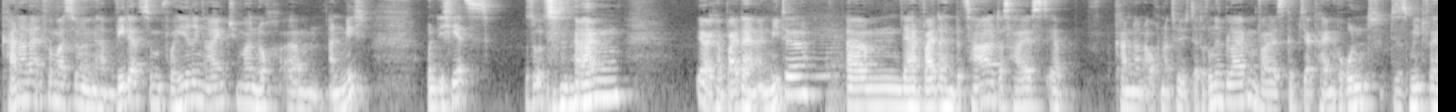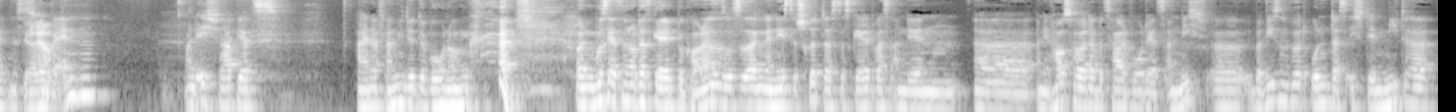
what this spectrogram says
keinerlei Informationen gehabt, weder zum vorherigen Eigentümer noch ähm, an mich. Und ich jetzt sozusagen, ja, ich habe weiterhin einen Mieter, ähm, der hat weiterhin bezahlt, das heißt, er kann dann auch natürlich da drinnen bleiben, weil es gibt ja keinen Grund, dieses Mietverhältnis Ja, zu ja. beenden. Und ich habe jetzt eine vermietete Wohnung und muss jetzt nur noch das Geld bekommen. Also sozusagen der nächste Schritt, dass das Geld, was an den, äh, an den Hausverwalter bezahlt wurde, jetzt an mich äh, überwiesen wird und dass ich dem Mieter,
